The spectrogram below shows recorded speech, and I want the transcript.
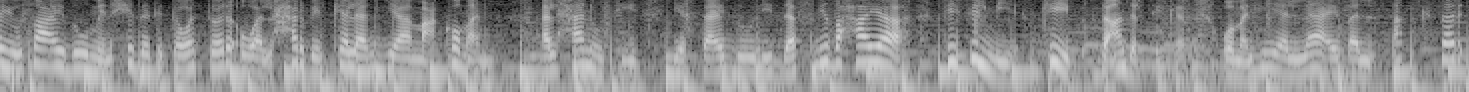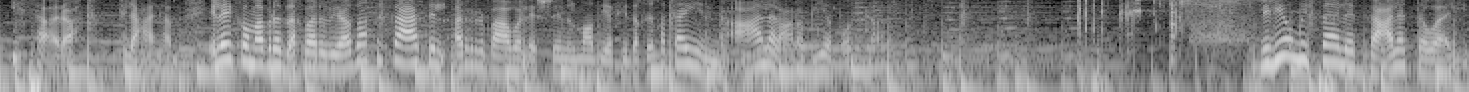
يصعد من حدة التوتر والحرب الكلامية مع كومان. الحانوتي يستعد لدفن ضحاياه في فيلم Escape The Undertaker ومن هي اللاعبة الأكثر إثارة في العالم. إليكم أبرز أخبار الرياضة في الساعات الأربع والعشرين الماضية في دقيقتين على العربية بودكاست. لليوم الثالث على التوالي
